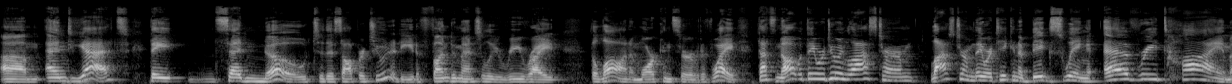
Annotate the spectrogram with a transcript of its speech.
Um, and yet, they said no to this opportunity to fundamentally rewrite the law in a more conservative way. That's not what they were doing last term. Last term, they were taking a big swing every time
